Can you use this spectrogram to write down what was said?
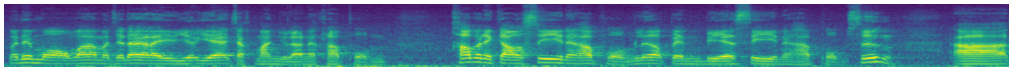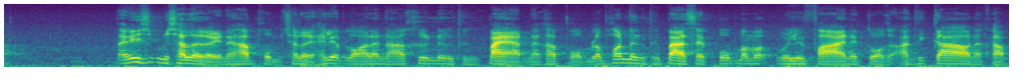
ไม่ได้มองว่ามันจะได้อะไรเยอะแยะจากมันอยู่แล้วนะครับผมเข้าไปใน g a u s ซี่นะครับผมเลือกเป็น BSC นะครับผมซึ่งอ่าอันนี้มีเฉลยนะครับผมเฉลยให้เรียบร้อยแล้วนะคือ1ถึง8นะครับผมแล้วพอ1ถึง8เสร็จปุ๊บมา verify ในตัวอันที่9นะครับ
